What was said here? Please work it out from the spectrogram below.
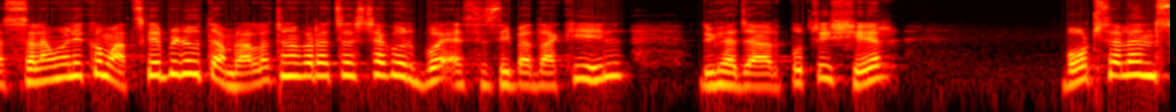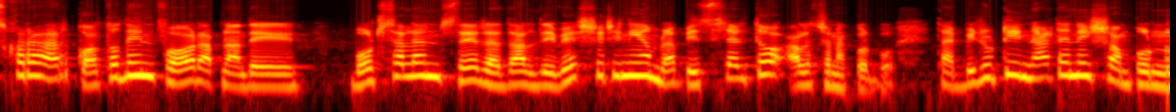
আসসালামু আলাইকুম। আজকের ভিডিওতে আমরা আলোচনা করার চেষ্টা করব এসএসসি বা দাখিল দুই হাজার পঁচিশের বোর্ড চ্যালেঞ্জ করার কতদিন পর আপনাদের বোর্ড চ্যালেঞ্জের রেজাল্ট দিবে সেটি নিয়ে আমরা বিস্তারিত আলোচনা করব। তাই ভিডিওটি না টেনে সম্পূর্ণ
